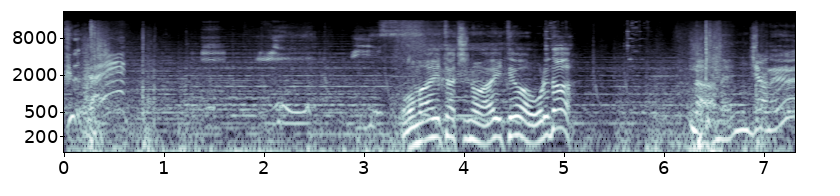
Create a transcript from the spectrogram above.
くらえ！お前たちの相手は俺だ。なめんじゃね何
